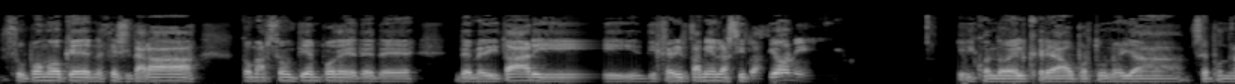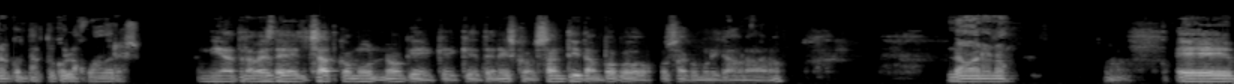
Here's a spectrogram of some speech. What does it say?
supongo que necesitará tomarse un tiempo de, meditar y, digerir también la situación y, cuando él crea oportuno ya se pondrá en contacto con los jugadores. Ni a través del chat común ¿no? que, tenéis con Santi tampoco os ha comunicado nada, ¿no? No, no, no. Eh,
